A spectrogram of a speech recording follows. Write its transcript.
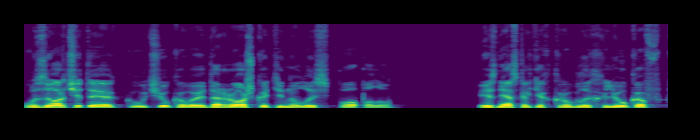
Узорчатая каучуковая дорожка тянулась по полу. Из нескольких круглых люков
